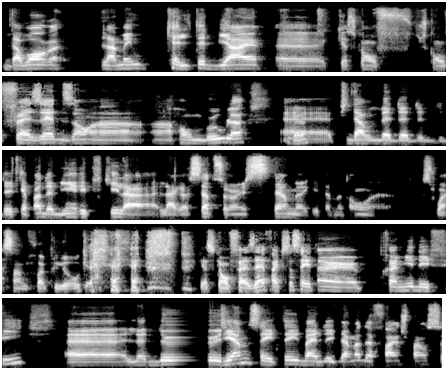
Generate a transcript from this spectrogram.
d'avoir la même qualité de bière euh, que ce qu'on, qu'on faisait, disons, en, en homebrew, là. Euh, puis d'être capable de bien répliquer la, recette sur un système qui était, mettons, 60 fois plus gros que, ce qu'on faisait. Fait que ça, ça a été un premier défi. le deuxième, ça a été, bien, évidemment, de faire, je pense,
